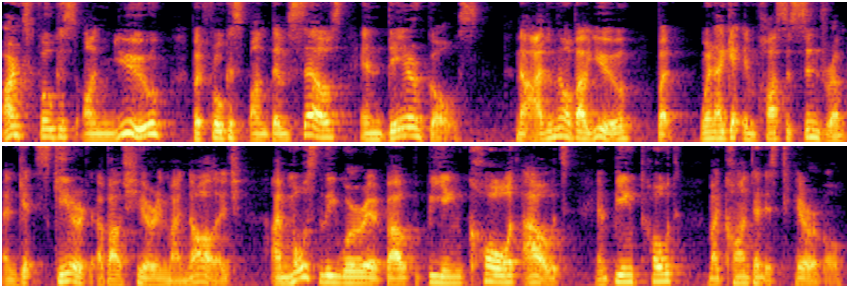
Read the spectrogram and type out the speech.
aren't focused on you, but focused on themselves and their goals. Now, I don't know about you, but when I get imposter syndrome and get scared about sharing my knowledge, I'm mostly worried about being called out and being told my content is terrible.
